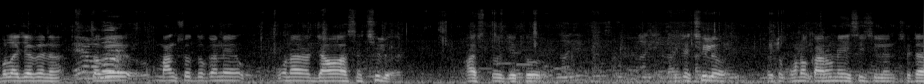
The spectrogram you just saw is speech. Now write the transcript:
বলা যাবে না তবে মাংস দোকানে ওনার যাওয়া আসা ছিল আর কি। আসতো যেত। এটা ছিল হয়তো কোনো কারণে এসেছিলেন সেটা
